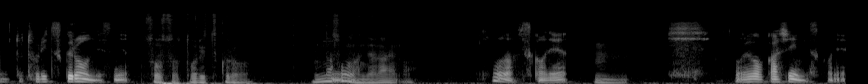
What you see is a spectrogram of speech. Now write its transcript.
ほんと取り繕うんですね。そうそう取り繕うみんなそうなんじゃないの？そうなんですかね。うん俺がおかしいんですかね。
